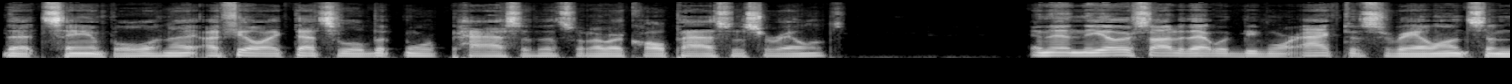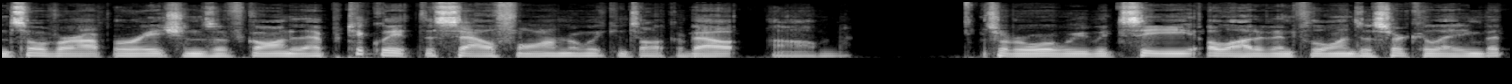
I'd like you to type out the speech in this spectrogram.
that sample. And I, I feel like that's a little bit more passive. That's what I would call passive surveillance. And then the other side of that would be more active surveillance. And some of our operations have gone to that, particularly at the sow farm. And we can talk about, um, sort of where we would see a lot of influenza circulating, but,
